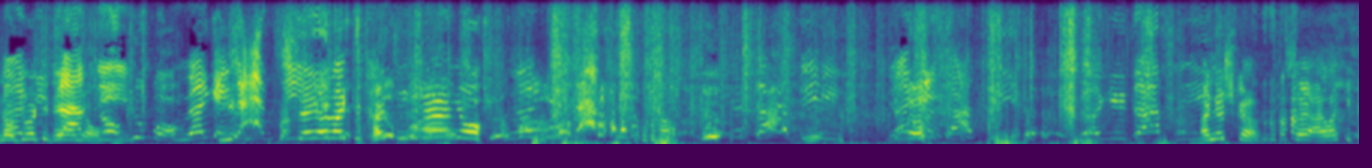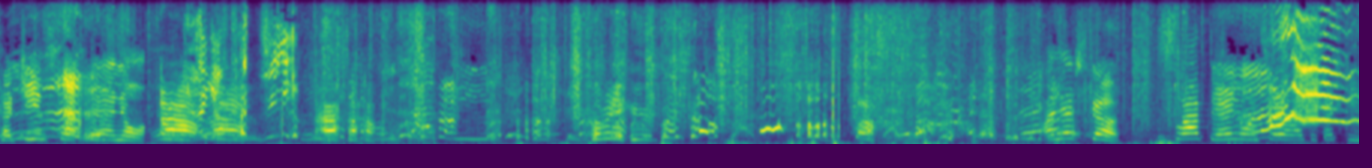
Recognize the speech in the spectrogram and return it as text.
No, do it to Daniel. No, Koopa. You- say, I like your kachi to Daniel. Anushka, say I kachi and slap Daniel. Ah, ah. Come here. Anushka, slap Daniel and say I like your kachi.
